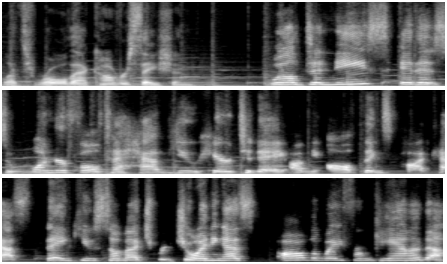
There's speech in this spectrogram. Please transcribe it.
let's roll that conversation. Well, Denise, it is wonderful to have you here today on the All Things podcast. Thank you so much for joining us all the way from Canada.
